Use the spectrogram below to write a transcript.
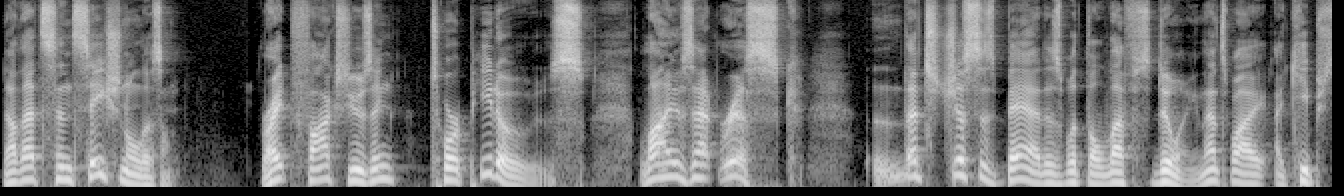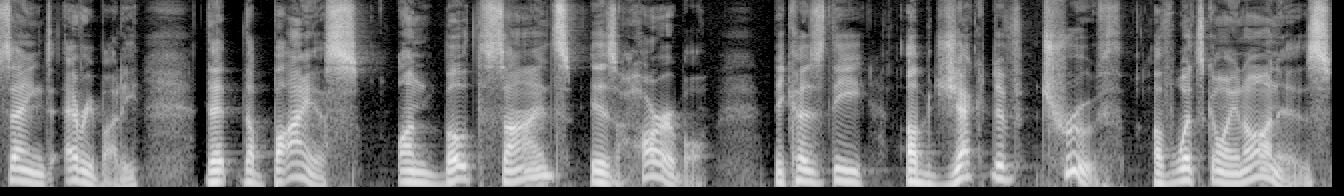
Now that's sensationalism, right? Fox using torpedoes, lives at risk. That's just as bad as what the left's doing. That's why I keep saying to everybody that the bias on both sides is horrible because the objective truth of what's going on is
